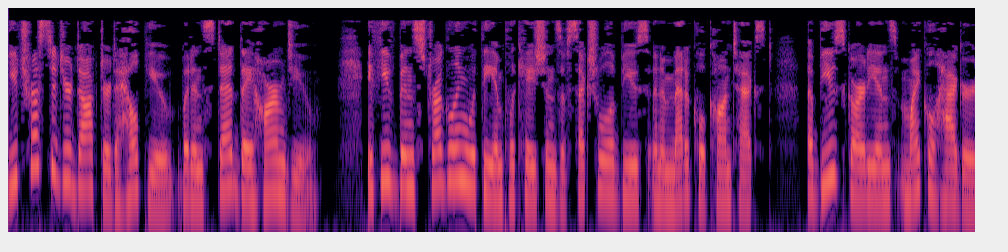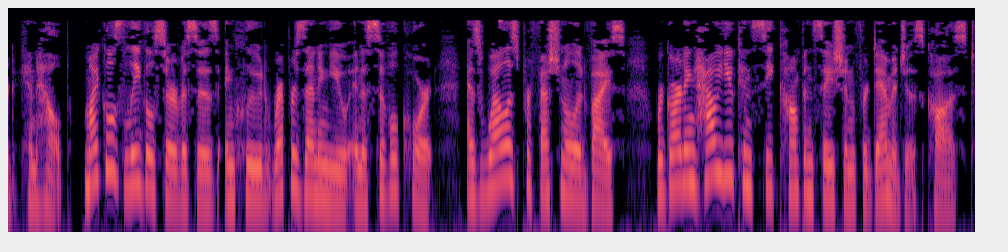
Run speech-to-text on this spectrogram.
You trusted your doctor to help you, but instead they harmed you. If you've been struggling with the implications of sexual abuse in a medical context, Abuse Guardians Michael Haggard can help. Michael's legal services include representing you in a civil court, as well as professional advice regarding how you can seek compensation for damages caused.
